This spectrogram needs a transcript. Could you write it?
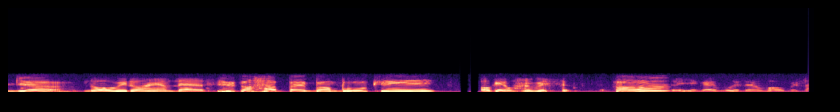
Yeah. No, we don't have that. You don't have bang bang bookie? Okay, one minute. Huh? There you go, we're there,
